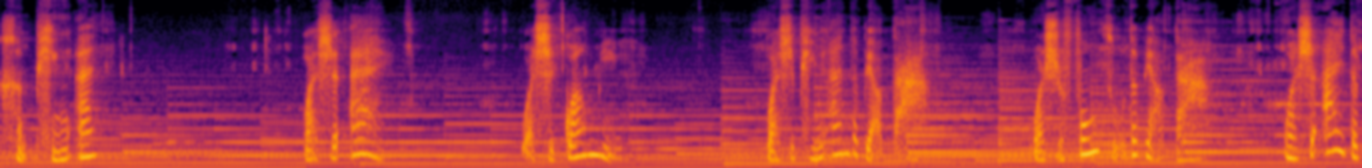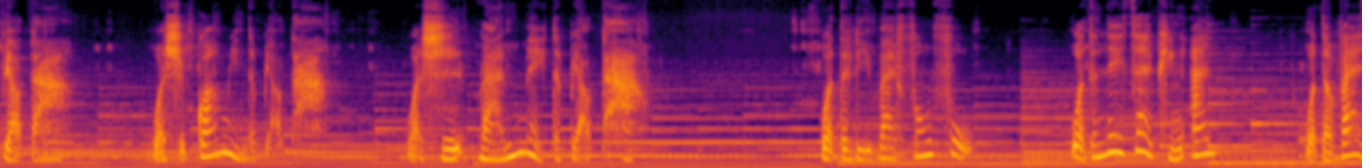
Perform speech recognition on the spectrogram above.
很平安。我是爱，我是光明，我是平安的表达，我是丰足的表达，我是爱的表达，我是光明的表达，我是完美的表达。我的里外丰富，我的内在平安，我的外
